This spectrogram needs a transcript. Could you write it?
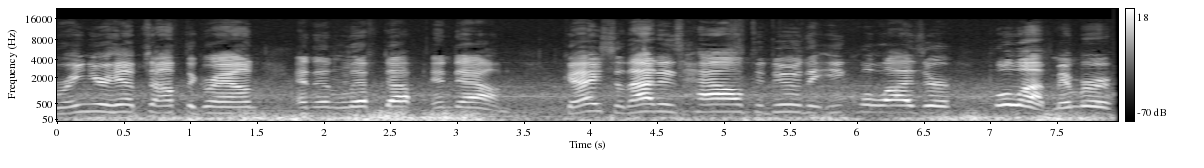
bring your hips off the ground, and then lift up and down. Okay, so that is how to do the equalizer pull up. Remember,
